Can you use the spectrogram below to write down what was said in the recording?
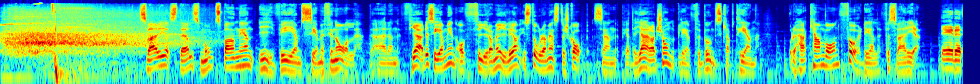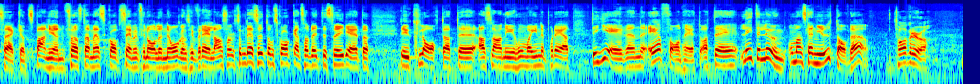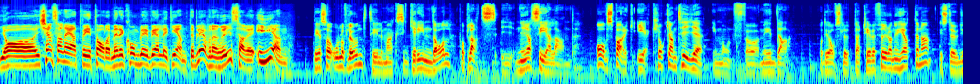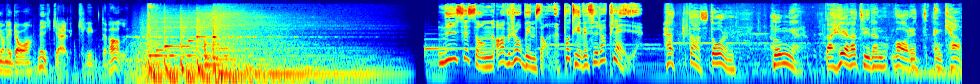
Sverige ställs mot Spanien i VM-semifinal. Det är den fjärde semin av fyra möjliga i stora mästerskap sedan Peter Gerhardsson blev förbundskapten. Och det här kan vara en fördel för Sverige. Det är det säkert. Spanien, första mästerskapssemifinalen någonsin för det landslag som dessutom skakats av lite stridigheter. Det är ju klart att eh, Aslani, hon var inne på det, att det ger en erfarenhet och att det är lite lugn och man ska njuta av det här. Tar vi det då? Ja, känslan är att vi tar det, men det kommer bli väldigt jämnt. Det blev väl en rysare igen. Det sa Olof Lund till Max Grindal på plats i Nya Zeeland. Avspark är klockan 10 imorgon förmiddag. Och det avslutar TV4-nyheterna. I studion idag Mikael Klintevall. Ny säsong av Robinson på TV4 Play. Hetta, storm, hunger. Det har hela tiden varit en kamp.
